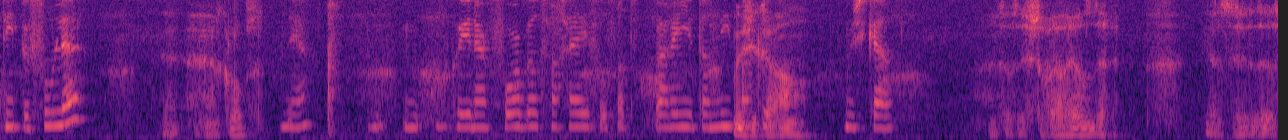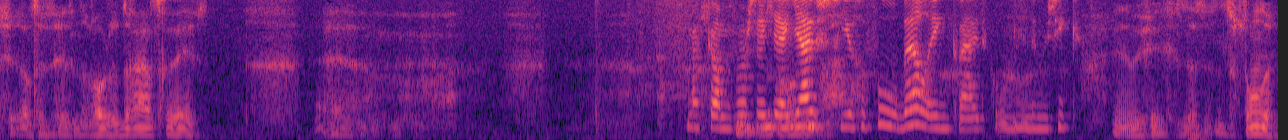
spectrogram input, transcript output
diepe voelen. Ja, klopt. Ja. Kun je daar een voorbeeld van geven? Of wat, waarin je het dan niet Muzikaal. Muzikaal. Dat is toch wel heel. de- Ja, dat is altijd een rode draad geweest. Eh, Maar ik kan me voorstellen dat je juist je gevoel wel in kwijt kon in de muziek. in de muziek. Dat, stonden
